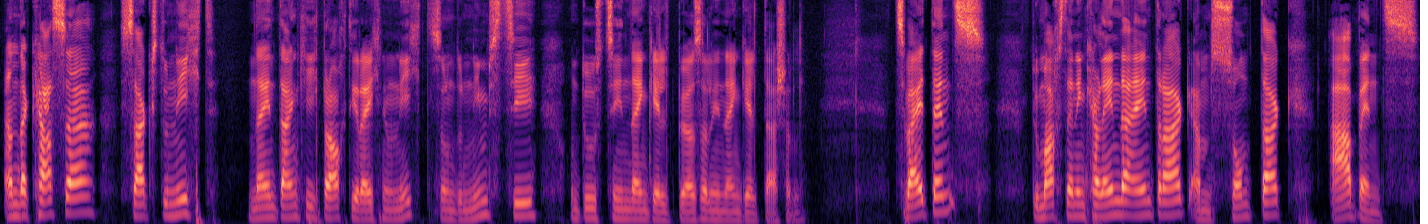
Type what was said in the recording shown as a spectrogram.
an der Kasse sagst du nicht, nein, danke, ich brauche die Rechnung nicht, sondern du nimmst sie und tust sie in dein Geldbörsel, in dein Geldtaschel. Zweitens, Du machst einen Kalendereintrag am Sonntag abends,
